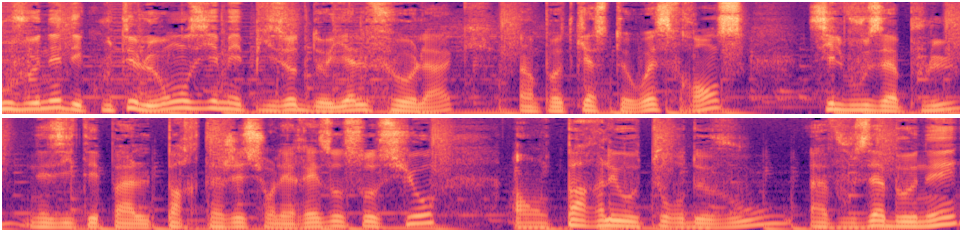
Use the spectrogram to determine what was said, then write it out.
Vous venez d'écouter le 11e épisode de Y'a au lac, un podcast Ouest France. S'il vous a plu, n'hésitez pas à le partager sur les réseaux sociaux, à en parler autour de vous, à vous abonner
